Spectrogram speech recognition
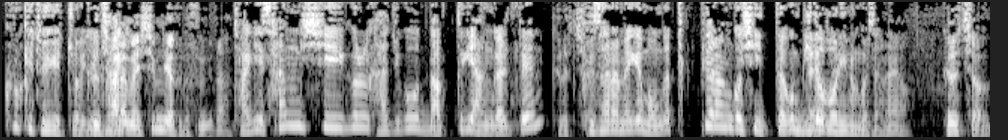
그렇게 되겠죠. 그 자기, 사람의 심리가 그렇습니다. 자기 상식을 가지고 납득이 안 갈 땐그 그렇죠. 사람에게 뭔가 특별한 것이 있다고 네네. 믿어버리는 거잖아요. 그렇죠.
